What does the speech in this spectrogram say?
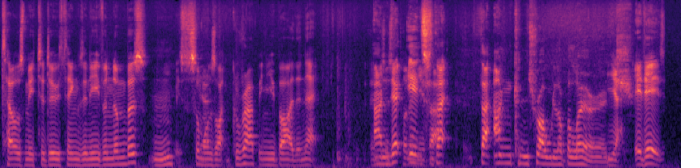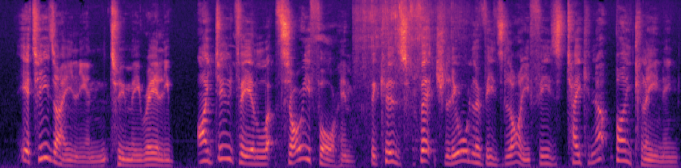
tells me to do things in even numbers. It's someone's like grabbing you by the neck. And just it- pulling you it's back. that that uncontrollable urge. Yeah, it is. It is alien to me, really. I do feel sorry for him because virtually all of his life is taken up by cleaning.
